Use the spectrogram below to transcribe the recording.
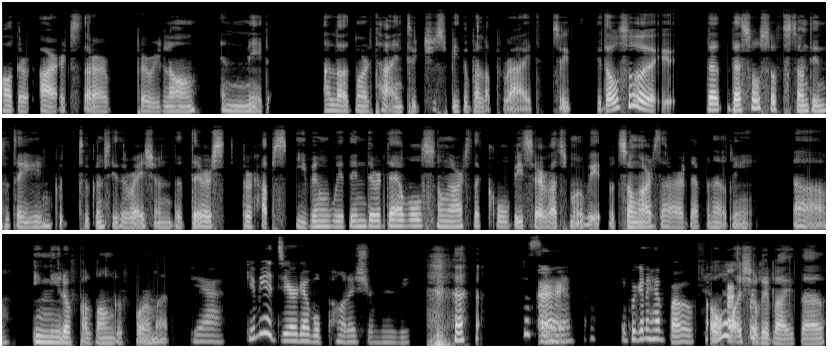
other arcs that are very long and need a lot more time to just be developed right. So it, it also it, that that's also something to take into consideration that there's perhaps even within Daredevil some arcs that could be served as movie, but some arcs that are definitely uh, in need of a longer format. Yeah. Give me a Daredevil Punisher movie. Just saying. right. If we're gonna have both. Oh, Alright, actually like that.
